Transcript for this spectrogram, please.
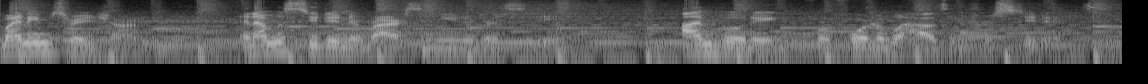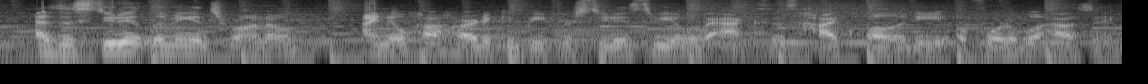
My name is Rajan, and I'm a student at Ryerson University. I'm voting for affordable housing for students. As a student living in Toronto, I know how hard it can be for students to be able to access high-quality, affordable housing.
